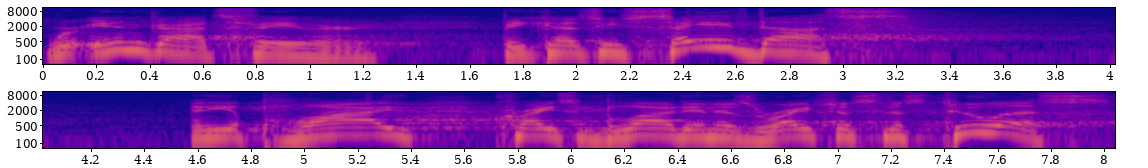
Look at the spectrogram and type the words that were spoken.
We're in God's favor because He saved us. And He applied Christ's blood and His righteousness to us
